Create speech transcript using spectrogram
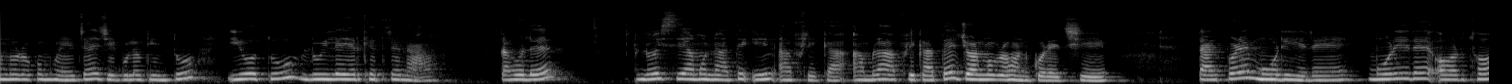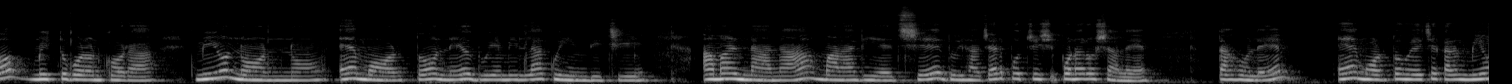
অন্যরকম হয়ে যায়, যেগুলো কিন্তু ইয়তু লুইলেয়ের ক্ষেত্রে না। তাহলে নৈসিয়ামো নাতে ইন আফ্রিকা, আমরা আফ্রিকাতে জন্মগ্রহণ করেছি। তারপরে মরিরে মরিরে অর্থ মৃত্যুবরণ করা। মিও নন্ন এ মর্ত নেল দুয়ে মিল্লা কুইন কুইন্দিচি আমার নানা মারা গিয়েছে দুই হাজার পঁচিশ, পনেরো সালে। তাহলে এ মর্ত হয়েছে কারণ মিও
